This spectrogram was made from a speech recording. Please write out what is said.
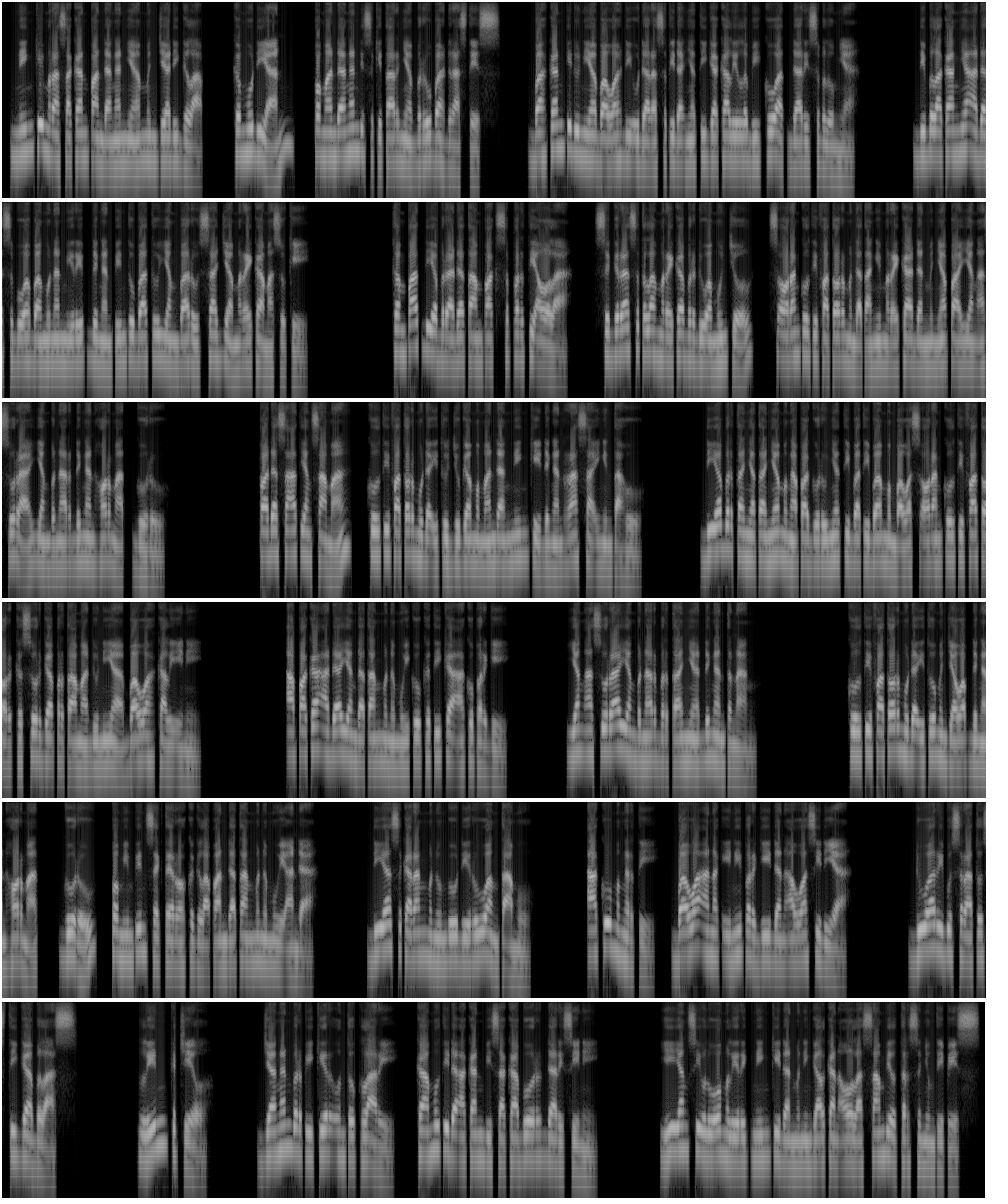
Ningki merasakan pandangannya menjadi gelap. Kemudian, pemandangan di sekitarnya berubah drastis. Bahkan di dunia bawah di udara setidaknya tiga kali lebih kuat dari sebelumnya. Di belakangnya ada sebuah bangunan mirip dengan pintu batu yang baru saja mereka masuki. Tempat dia berada tampak seperti aula. Segera setelah mereka berdua muncul, seorang kultivator mendatangi mereka dan menyapa Yang Asura yang benar dengan hormat, guru. Pada saat yang sama, kultivator muda itu juga memandang Ningki dengan rasa ingin tahu. Dia bertanya-tanya mengapa gurunya tiba-tiba membawa seorang kultivator ke surga pertama dunia bawah kali ini. Apakah ada yang datang menemuiku ketika aku pergi? Yang Asura yang benar bertanya dengan tenang. Kultivator muda itu menjawab dengan hormat, Guru, pemimpin sekte roh kegelapan datang menemui Anda. Dia sekarang menunggu di ruang tamu. Aku mengerti. Bawa anak ini pergi dan awasi dia. 2113. Lin kecil. Jangan berpikir untuk lari. Kamu tidak akan bisa kabur dari sini. Yi Yang Siuluo melirik Ningki dan meninggalkan aula sambil tersenyum tipis.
